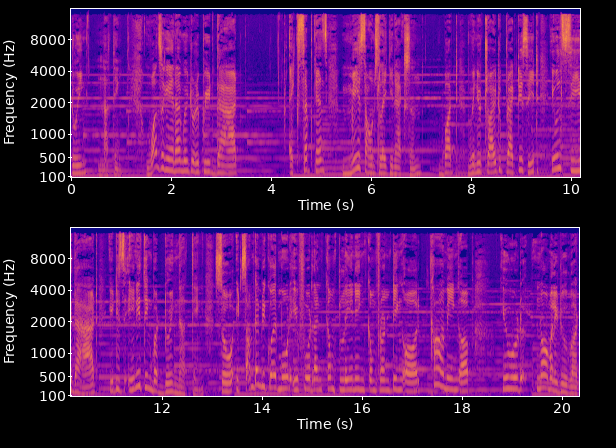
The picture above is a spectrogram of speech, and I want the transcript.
doing nothing. Once again, I'm going to repeat that acceptance may sounds like inaction but when you try to practice it you will see that it is anything but doing nothing. So it sometimes requires more effort than complaining confronting or calming up you would normally do. But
